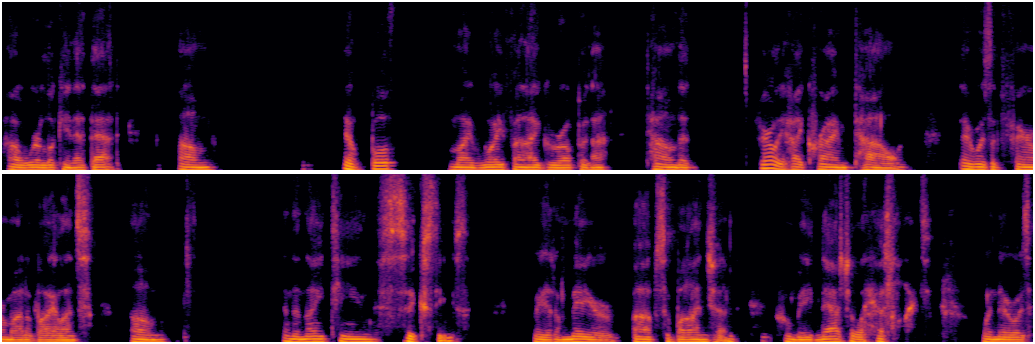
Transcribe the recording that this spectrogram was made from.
how we're looking at that. Um, you know, both my wife and I grew up in a town that's fairly high crime town. There was a fair amount of violence. Um, in the 1960s, we had a mayor, Bob Sabonjian, who made national headlines when there was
